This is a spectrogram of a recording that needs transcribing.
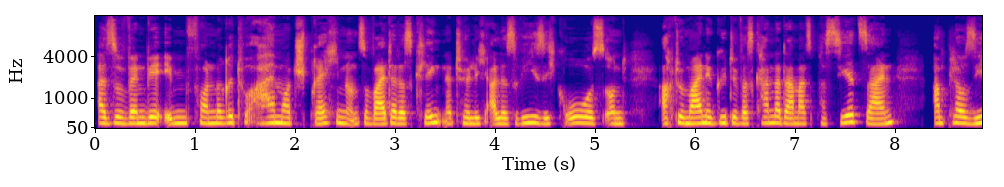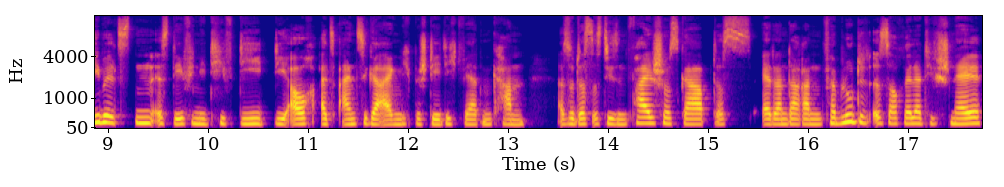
Also wenn wir eben von Ritualmord sprechen und so weiter, das klingt natürlich alles riesig groß und ach du meine Güte, was kann da damals passiert sein? Am plausibelsten ist definitiv die, die auch als einzige eigentlich bestätigt werden kann. Also, dass es diesen Pfeilschuss gab, dass er dann daran verblutet ist, auch relativ schnell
